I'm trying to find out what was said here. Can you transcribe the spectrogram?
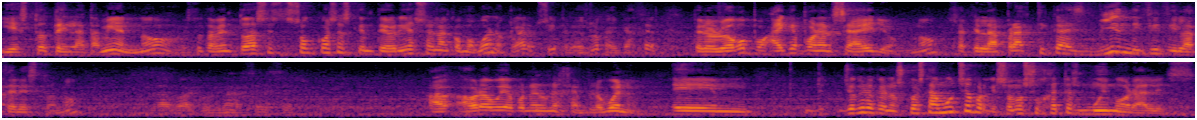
Y esto tela también, ¿no? Esto también, todas estas son cosas que en teoría suenan como, bueno, claro, sí, pero es lo que hay que hacer. Pero luego hay que ponerse a ello, ¿no? O sea que en la práctica es bien difícil hacer esto, ¿no? Las vacunas es eso. Ahora voy a poner un ejemplo. Bueno, eh, yo creo que nos cuesta mucho porque somos sujetos muy morales.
